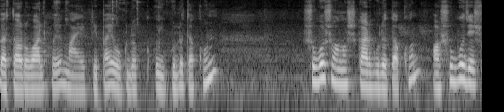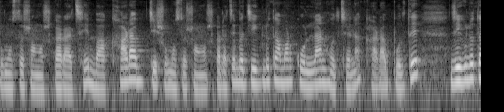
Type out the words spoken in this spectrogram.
বা তরোয়াল হয়ে মায়ের কৃপায় ওগুলো, ওইগুলো তখন শুভ সংস্কারগুলো তখন অশুভ যে সমস্ত সংস্কার আছে বা খারাপ যে সমস্ত সংস্কার আছে বা যেগুলোতে আমার কল্যাণ হচ্ছে না, খারাপ বলতে যেগুলোতে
